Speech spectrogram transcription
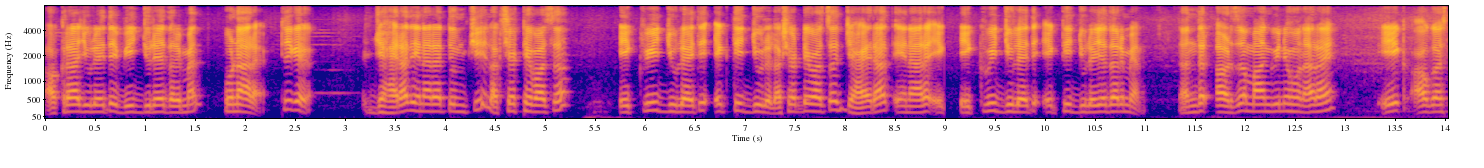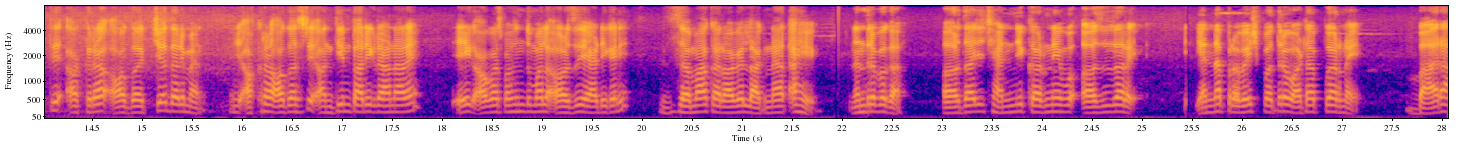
अकरा जुलै ते वीस जुलै दरम्यान होणार आहे. ठीक आहे? जाहिरात येणार आहे तुमची लक्षात ठेवायचं एकवीस जुलै ते एकतीस जुलै. लक्षात ठेवायचं जाहिरात येणार आहे एक एकवीस जुलै ते एकतीस जुलैच्या दरम्यान. नंतर अर्ज मागविणे होणार आहे. एक ऑगस्ट ते अकरा ऑगस्टच्या दरम्यान. म्हणजे अकरा ऑगस्ट अंतिम तारीख राहणार आहे. एक ऑगस्टपासून तुम्हाला अर्ज या ठिकाणी जमा करावे लागणार आहे. नंतर बघा अर्जाची छाननी करणे व अर्जदार यांना प्रवेशपत्र वाटप करणे बारा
